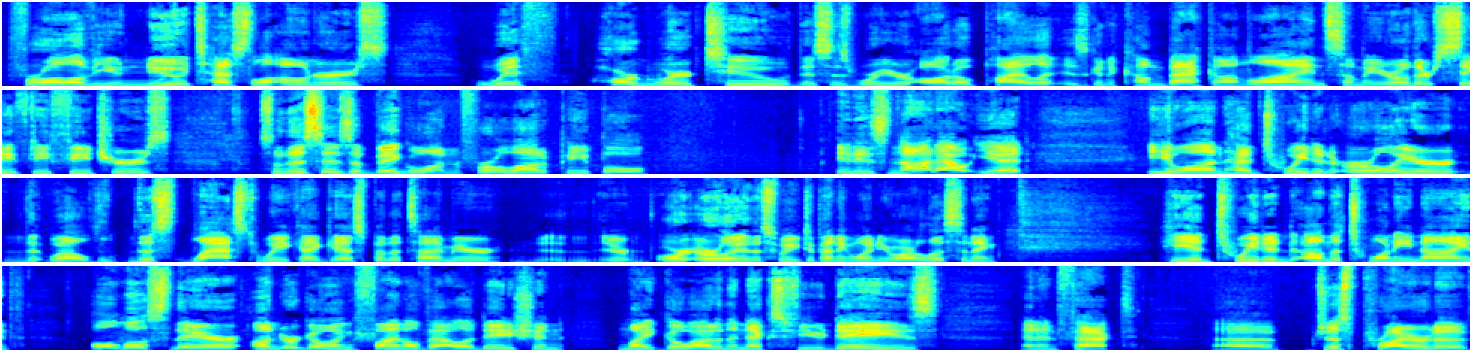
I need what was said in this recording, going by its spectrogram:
for all of you new Tesla owners with hardware 2. This is where your autopilot is going to come back online, some of your other safety features. So this is a big one for a lot of people. It is not out yet. Elon had tweeted earlier, that, well, this last week, I guess, by the time you're, you're, or earlier this week, depending when you are listening. He had tweeted on the 29th, almost there, undergoing final validation, might go out in the next few days. And in fact, uh, just prior to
